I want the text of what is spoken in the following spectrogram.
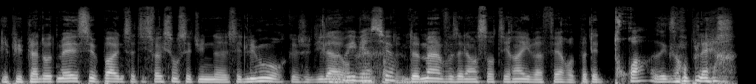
et puis plein d'autres. Mais c'est pas une satisfaction, c'est une, c'est de l'humour que je dis là. Oui, bien sûr. Demain, vous allez en sortir un, il va faire peut-être trois exemplaires.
